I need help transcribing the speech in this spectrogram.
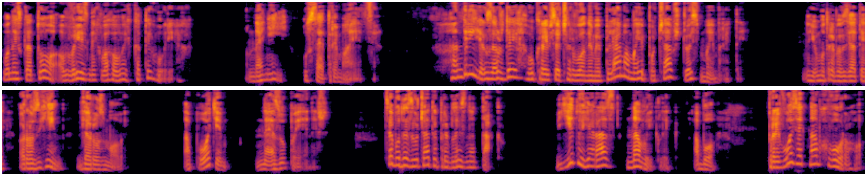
Вони з като в різних вагових категоріях. На ній усе тримається. Андрій, як завжди, укрився червоними плямами і почав щось мимрити. Йому треба взяти розгін для розмови, а потім не зупиниш. Це буде звучати приблизно так: їду я раз на виклик або привозять нам хворого.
